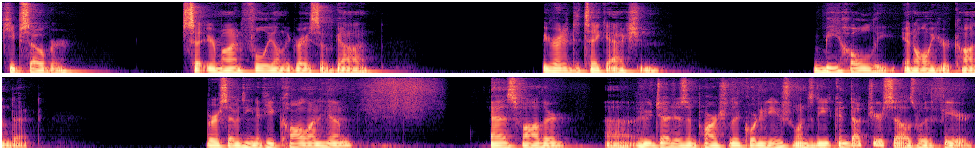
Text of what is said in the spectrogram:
Keep sober. Set your mind fully on the grace of God. Be ready to take action. Be holy in all your conduct. Verse 17 If you call on him as Father, uh, who judges impartially according to each one's deed, conduct yourselves with fear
